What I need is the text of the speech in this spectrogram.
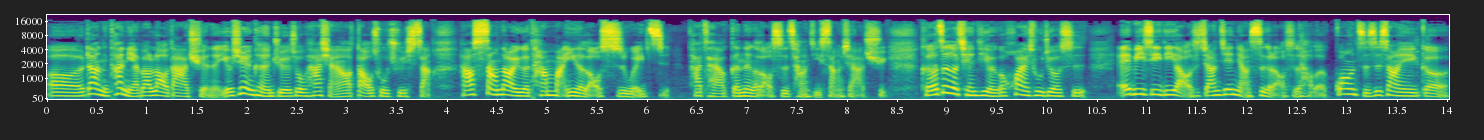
呃，让你看你要不要绕大圈的。有些人可能觉得说他想要到处去上，他要上到一个他满意的老师为止。他才要跟那个老师长期上下去，可是这个前提有一个坏处，就是 A、B、C、D 老师讲今天讲四个老师好了，光只是上一个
